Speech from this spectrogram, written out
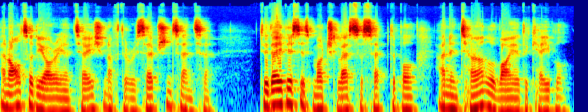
and also the orientation of the reception sensor. Today, this is much less susceptible and internal via the cable.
